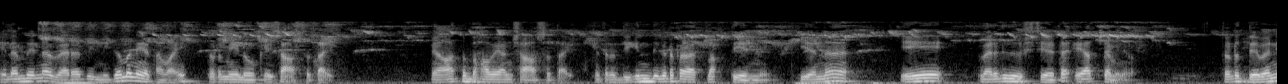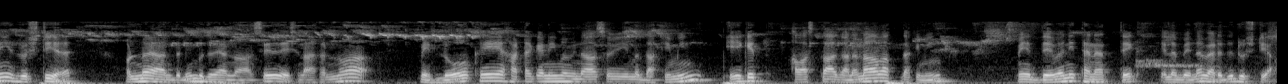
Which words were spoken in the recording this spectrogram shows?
එළඹෙන වැරදි නිගමනය තමයි එතකොට මේ ලෝකේ ශාස්ත්‍රතයි. මේ ආත්ම භාවයන් ශාස්ත්‍රතයි. මෙතන දිගින් දිගට පැවැත්මක් තියෙන්නේ කියන ඒ වැරදි දෘෂ්ටියට එයත් පැමිණෙනවා. එතකොට දෙවැනි දෘෂ්ටිය ඔන්න යන්දමින් බුදුරජාන් වහන්සේ දේශනා කරනවා මේ ලෝකයේ හට ගැනීම විනාශ වීම දකිමින් ඒකෙත් අවස්ථා ගණනාවක් දකිමින් මේ දෙවැනි තැනැත්තෙක් එළඹෙන වැරදි දෘෂ්ටියක්.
